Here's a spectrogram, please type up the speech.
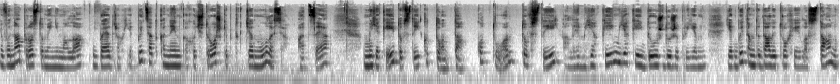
Вона просто мені мала у бедрах. Якби ця тканинка хоч трошки б а це м'який товстий котон. Так, котон товстий, але м'який, м'який, дуже-дуже приємний. Якби там додали трохи еластану,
